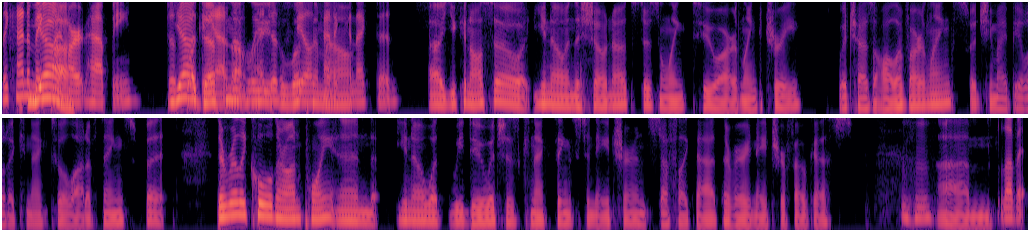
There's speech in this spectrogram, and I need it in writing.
they kind of make my Uh, heart happy just Yeah, definitely. i just feel kind of connected uh, you can also, you know, in the show notes, there's a link to our link tree, which has all of our links, which you might be able to connect to a lot of things. But they're really cool. They're on point, and you know what we do, which is connect things to nature and stuff like that. They're very nature focused. hmm Um, love it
